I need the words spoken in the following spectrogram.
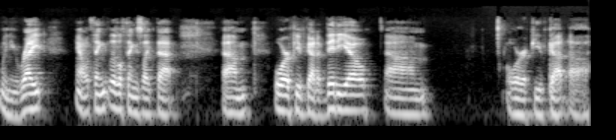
when you write, you know, thing, little things like that. Um, or if you've got a video, um, or if you've got, uh,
